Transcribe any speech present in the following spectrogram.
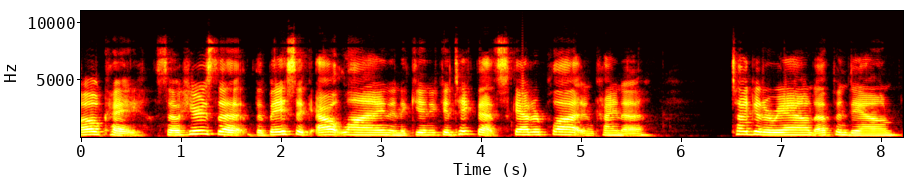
Okay, so here's the, the basic outline. And again, you can take that scatter plot and kind of tug it around up and down.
